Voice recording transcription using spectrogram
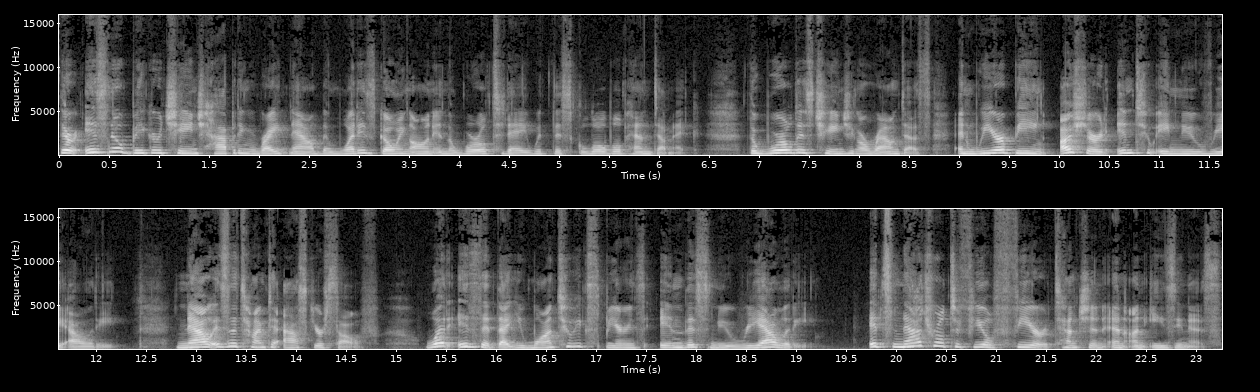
There is no bigger change happening right now than what is going on in the world today with this global pandemic. The world is changing around us, and we are being ushered into a new reality. Now is the time to ask yourself what is it that you want to experience in this new reality? It's natural to feel fear, tension, and uneasiness.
